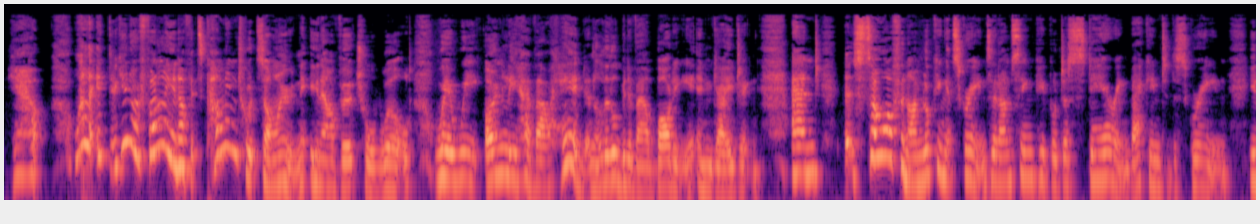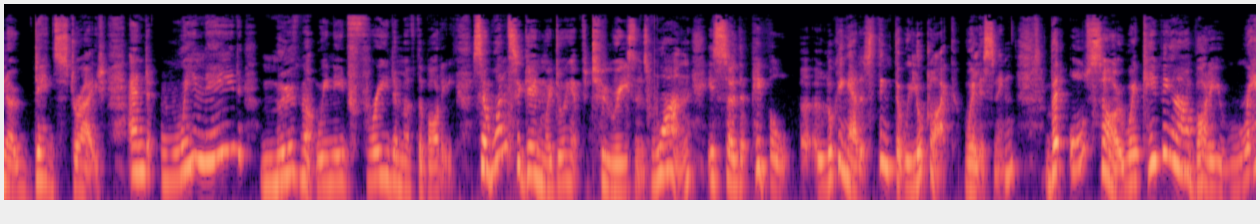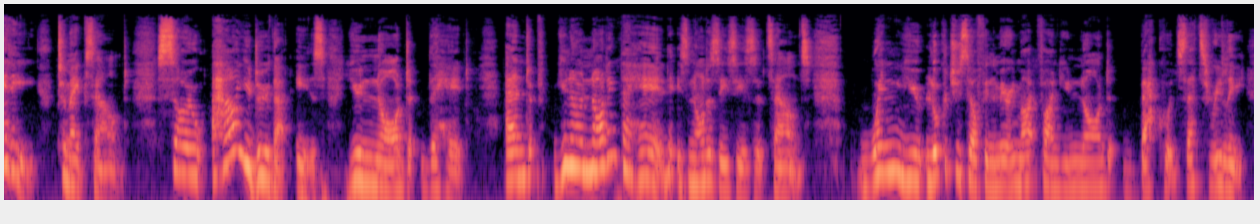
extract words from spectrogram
Yeah. Well, it, you know, funnily enough, it's come into its own in our virtual world where we only have our head and a little bit of our body engaging. And uh, so often I'm looking at screens and I'm seeing people just staring back into the screen, you know, dead straight. And we need movement. We need freedom of the body. So once again, we're doing it for two reasons. One is so that people uh, looking at us think that we look like we're listening, but also we're keeping our body ready to make sound. So how you do that is you nod the head. And, you know, nodding the head is not as easy as it sounds when you look at yourself in the mirror, you might find you nod backwards. That's really,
